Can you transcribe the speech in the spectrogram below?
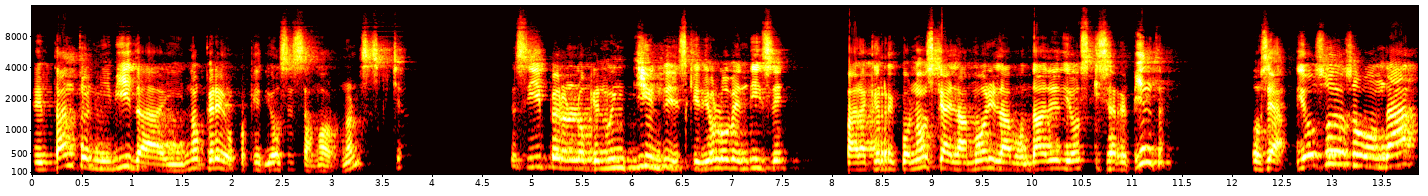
en tanto en mi vida y no creo porque Dios es amor. ¿No lo has escuchado? Sí, pero lo que no entiende es que Dios lo bendice para que reconozca el amor y la bondad de Dios y se arrepienta. O sea, Dios usa su bondad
